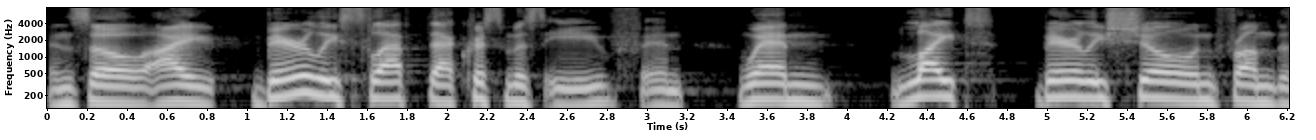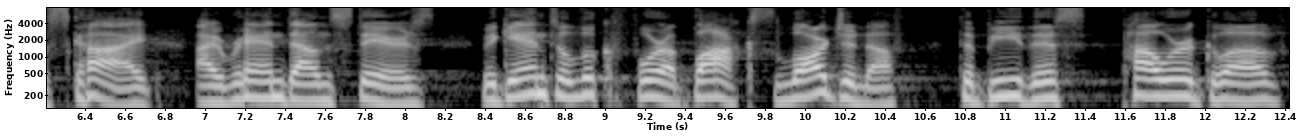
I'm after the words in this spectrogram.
And so I barely slept that Christmas Eve. And when light barely shone from the sky, I ran downstairs, began to look for a box large enough to be this power glove,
